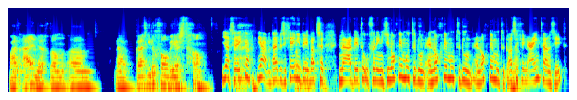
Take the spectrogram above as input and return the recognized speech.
waar het eindigt, dan um, nou, krijg je in ieder geval weerstand. Jazeker, ja, want dan hebben ze geen idee wat ze na dit oefeningetje nog weer moeten doen en nog weer moeten doen en nog weer moeten doen. Als er geen eind aan zit,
